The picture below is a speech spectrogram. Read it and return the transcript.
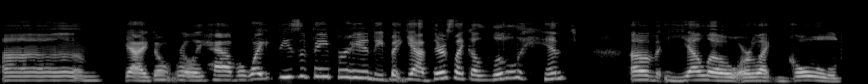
Um, yeah, I don't really have a white piece of paper handy, but yeah, there's like a little hint of yellow or like gold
